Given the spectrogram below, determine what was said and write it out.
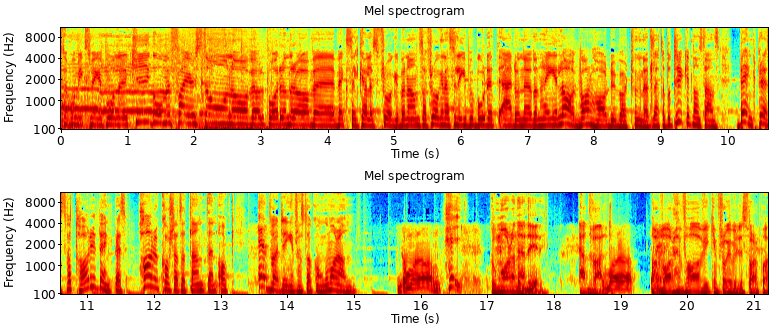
lyssnar på Mix Megapol. Där är Kygo med Firestone och vi håller på att runda av eh, växelkalles frågebonanza. Frågorna som ligger på bordet är då nöden har ingen lag. Var har du varit tvungen att lätta på trycket någonstans? Bänkpress, vad tar du i bänkpress? Har du korsat Atlanten? Och Edvard ringer från Stockholm. God morgon. God morgon. Hej. God morgon, Eddie. Edvard. God morgon. Var, var, var, vilken fråga vill du svara på?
